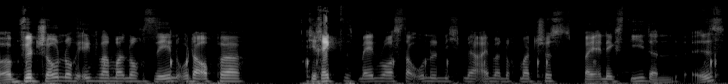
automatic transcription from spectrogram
ob wir Joe noch irgendwann mal noch sehen oder ob er direkt ins Main Roster ohne nicht mehr einmal nochmal Tschüss bei NXT dann ist.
